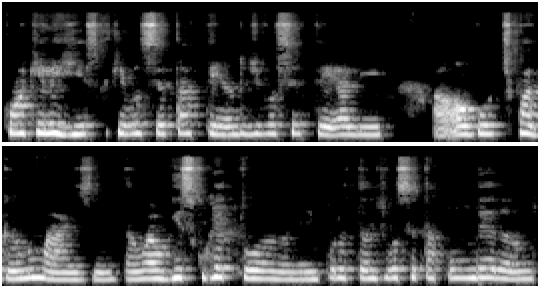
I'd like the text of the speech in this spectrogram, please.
com aquele risco que você está tendo de você ter ali algo te pagando mais. Né? Então é o risco retorno, né? é importante você estar tá ponderando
